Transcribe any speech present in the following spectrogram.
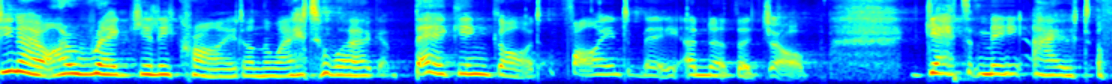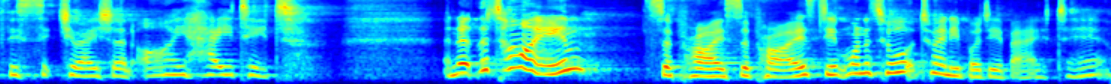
Do you know, I regularly cried on the way to work, begging God, find me another job. Get me out of this situation. I hate it. And at the time, surprise, surprise, didn't want to talk to anybody about it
